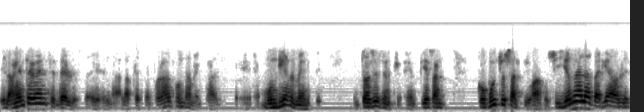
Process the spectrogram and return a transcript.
y la gente debe entenderlo, eh, la, pretemporada es fundamental eh, mundialmente, entonces em, empiezan con muchos altibajos. Y una de las variables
